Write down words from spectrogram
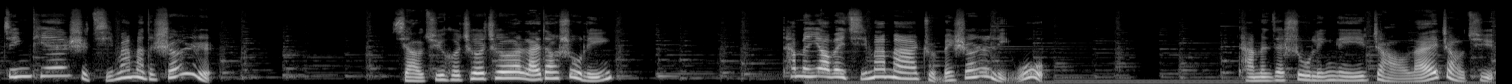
今天是奇妈妈的生日。小趣和车车来到树林，他们要为奇妈妈准备生日礼物。他们在树林里找来找去，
